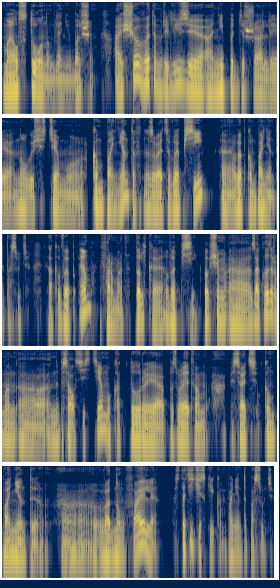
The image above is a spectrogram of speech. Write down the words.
майлстоуном для них большим. А еще в этом релизе они поддержали новую систему компонентов, называется WebC, Э, веб-компоненты, по сути. Как WebM формата, только WebC. В общем, э, Зак Ледерман э, написал систему, которая позволяет вам писать компоненты в одном файле, статические компоненты, по сути.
